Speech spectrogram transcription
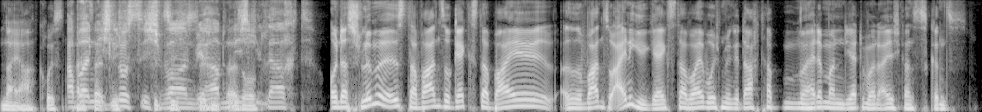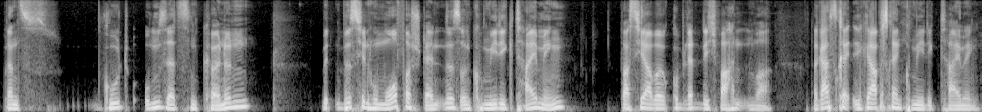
naja, größtenteils Aber halt nicht lustig waren. Wir sind. haben also, nicht gelacht. Und das Schlimme ist, da waren so Gags dabei, also waren so einige Gags dabei, wo ich mir gedacht habe, hätte man, die hätte man eigentlich ganz, ganz, ganz gut umsetzen können. Mit ein bisschen Humorverständnis und Comedic Timing, was hier aber komplett nicht vorhanden war. Da gab es kein, gab's kein Comedic Timing.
